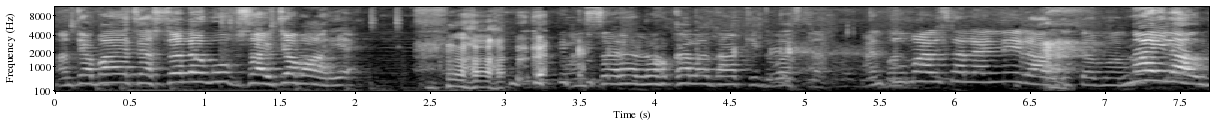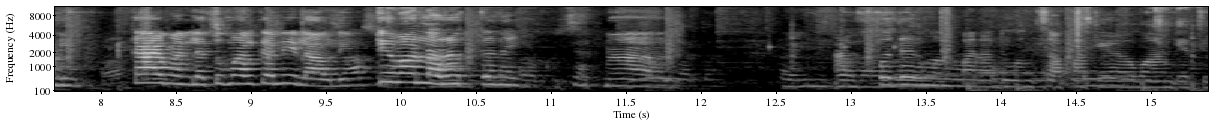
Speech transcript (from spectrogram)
आणि त्या बायाच्या सलग उपसायच्या भाऱ्या सरळ लोकाला दाखीत बसला. आणि तुम्हाला सलाईन नाही लावली का मग? नाही लावली. काय म्हणलं तुम्हाला का नाही लावली? ते म्हणलं रक्त नाही. हा. आणि पदर मग मला दोन चपात्या वांग्याची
